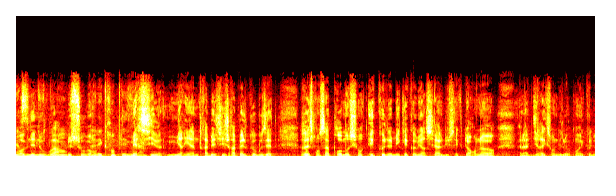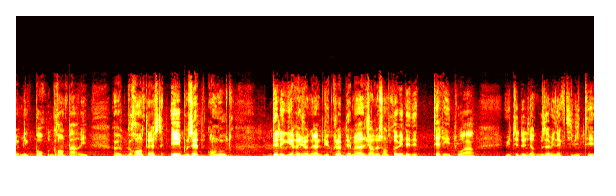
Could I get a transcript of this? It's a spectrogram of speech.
Revenez nous voir plus souvent. Avec grand plaisir. Merci Myriam Trabessi. Je rappelle que vous êtes responsable promotion économique et commerciale du secteur Nord à la direction du développement économique pour Grand Paris, euh, Grand Est. Et vous êtes en outre délégué régional du Club des managers de centre-ville et des territoires. Utile de dire que vous avez une activité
